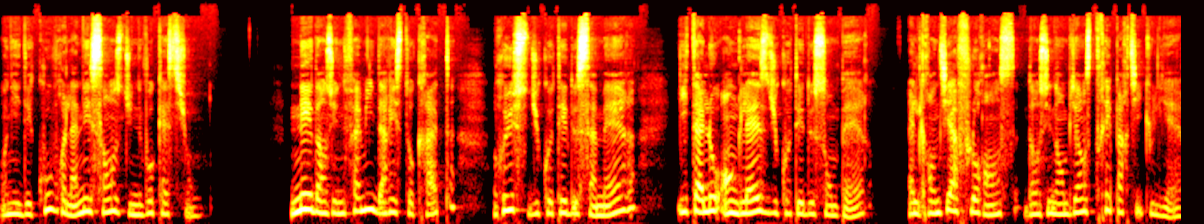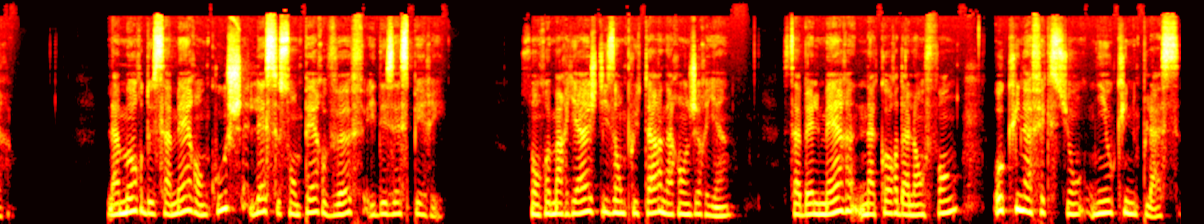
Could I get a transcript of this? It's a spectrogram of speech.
On y découvre la naissance d'une vocation. Née dans une famille d'aristocrates, russe du côté de sa mère, italo-anglaise du côté de son père, elle grandit à Florence, dans une ambiance très particulière. La mort de sa mère en couche laisse son père veuf et désespéré. Son remariage dix ans plus tard n'arrange rien. Sa belle-mère n'accorde à l'enfant aucune affection ni aucune place.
